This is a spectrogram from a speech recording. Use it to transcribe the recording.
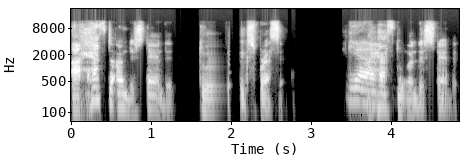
I have to understand it to express it. Yeah. I have to understand it.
